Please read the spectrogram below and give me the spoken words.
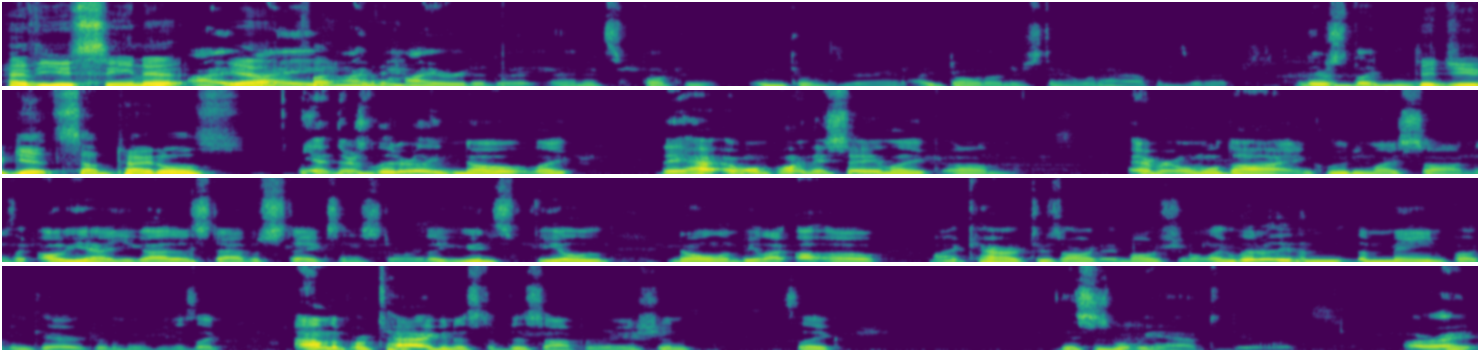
Have you seen it? I I, I pirated it and it's fucking incoherent. I don't understand what happens in it. There's like Did you get subtitles? yeah, there's literally no like they ha- at one point they say like um everyone will die, including my son. It's like, oh yeah, you got to establish stakes in a story. Like you can feel Nolan be like, uh oh, my characters aren't emotional. Like literally, the the main fucking character of the movie is like, I'm the protagonist of this operation. It's like, this is what we have to deal with. All right,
